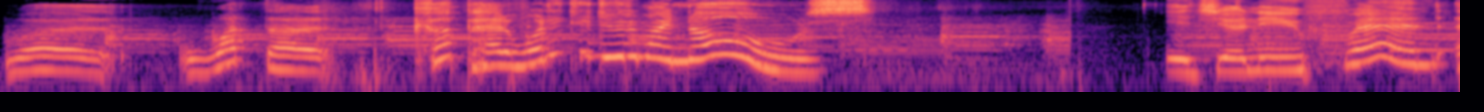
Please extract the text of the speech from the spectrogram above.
What? What the? Cuphead, what did you do to my nose? It's your new friend.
